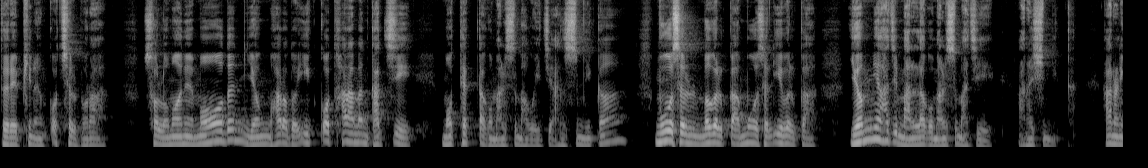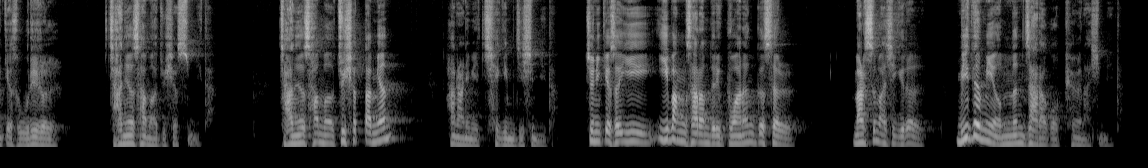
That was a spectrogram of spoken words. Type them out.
들의 피는 꽃을 보라. 솔로몬의 모든 영화로도 이 꽃 하나만 갖지 못했다고 말씀하고 있지 않습니까? 무엇을 먹을까, 무엇을 입을까 염려하지 말라고 말씀하지 않으십니까? 하나님께서 우리를 자녀 삼아 주셨습니다. 자녀 삼아 주셨다면 하나님이 책임지십니다. 주님께서 이 이방 사람들이 구하는 것을 말씀하시기를 믿음이 없는 자라고 표현하십니다.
